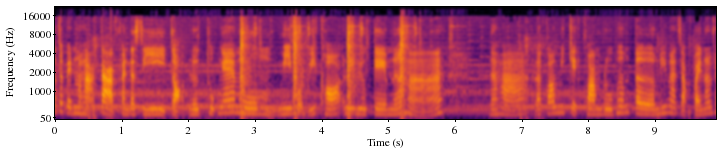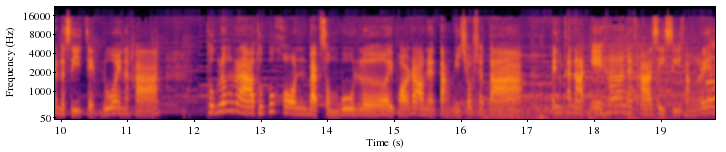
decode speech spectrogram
ก็จะเป็นมหากาบแฟนตาซี เจาะลึกทุกแง่มุม มีบทวิเคราะห์รีวิวเกมเนื้อหานะคะ แล้วก็มีเก็ดความรู้เพิ่มเติมที่มาจาก Final Fantasy 7 ด้วยนะคะ ทุกเรื่องราวทุกผู้คนแบบสมบูรณ์เลย เพราะเราเนี่ยต่างมีโชคชะตา เป็นขนาด A5 นะคะสีสีทั้งเล่ม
